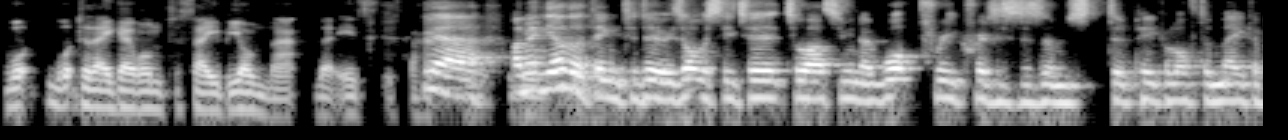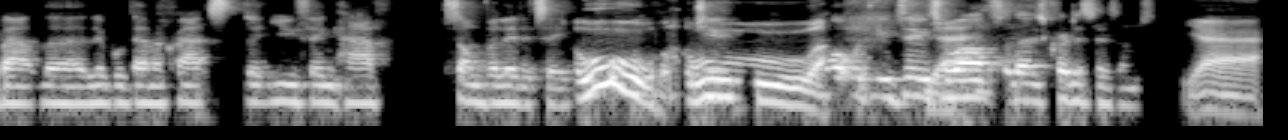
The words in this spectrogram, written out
what what do they go on to say beyond that? That is, is yeah. I mean, the other thing to do is obviously to to ask you know what three criticisms do people often make about the Liberal Democrats that you think have some validity. Ooh, what would you, ooh. What would you do to answer those criticisms? Yeah,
